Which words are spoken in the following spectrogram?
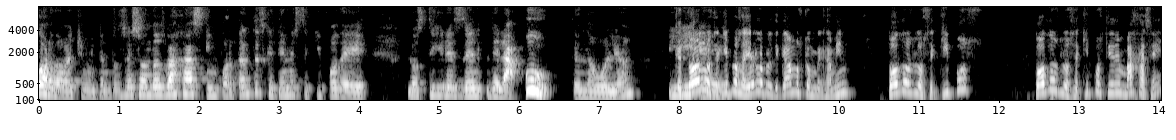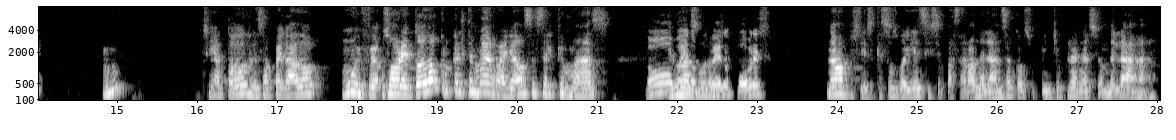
Córdoba, Chimita. Entonces son dos bajas importantes que tiene este equipo de los Tigres de, de la U de Nuevo León que todos los eh, equipos, ayer lo platicábamos con Benjamín, todos los equipos, todos los equipos tienen bajas, ¿eh? Sí, a todos les ha pegado muy feo. Sobre todo, creo que el tema de rayados es el que más. No, bueno, pues los pobres. No, pues sí, es que esos güeyes sí se pasaron de lanza con su pinche planeación de la,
